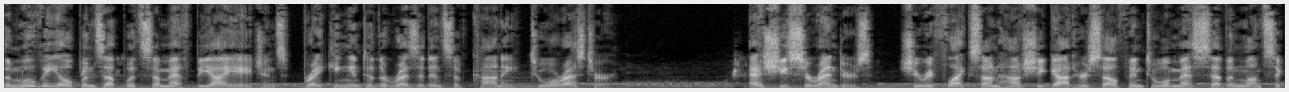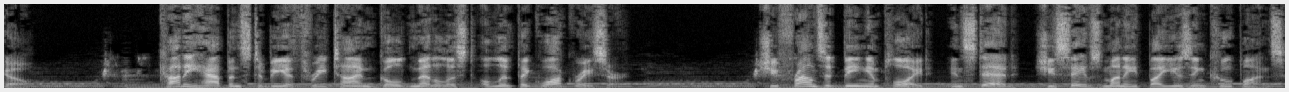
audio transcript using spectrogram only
The movie opens up with some FBI agents breaking into the residence of Connie to arrest her. As she surrenders, she reflects on how she got herself into a mess seven months ago. Connie happens to be a three time gold medalist Olympic walk racer. She frowns at being employed, instead, she saves money by using coupons.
